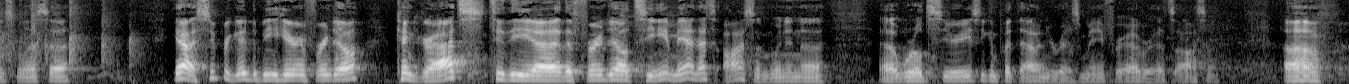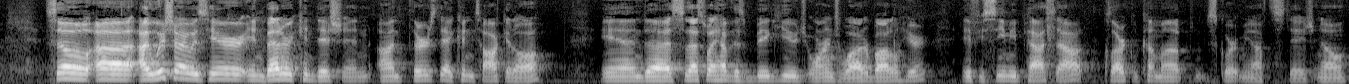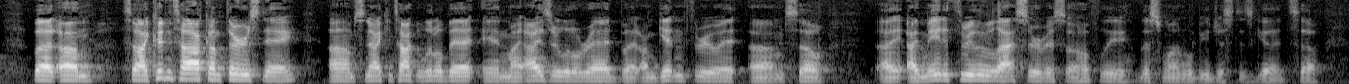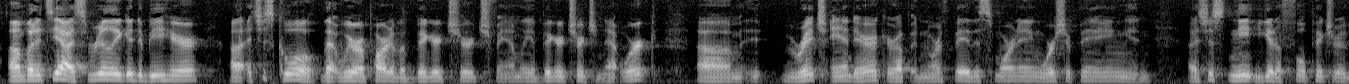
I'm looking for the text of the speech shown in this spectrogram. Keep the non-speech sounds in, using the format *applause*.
Thanks, Melissa. Yeah, super good to be here in Ferndale. Congrats to the uh, the Ferndale team. Man, that's awesome. Winning the uh, World Series. You can put that on your resume forever. That's awesome. Um, so uh, I wish I was here in better condition. On Thursday, I couldn't talk at all. And uh, so that's why I have this big, huge orange water bottle here. If you see me pass out, Clark will come up, escort me off the stage. No. But um, so I couldn't talk on Thursday. Um, so now I can talk a little bit, and my eyes are a little red, but I'm getting through it. Um, so I, I, made it through last service, so hopefully this one will be just as good. So, um, but it's yeah, it's really good to be here. Uh, it's just cool that we're a part of a bigger church family, a bigger church network. Um, Rich and Eric are up at North Bay this morning worshiping, and it's just neat. You get a full picture of,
